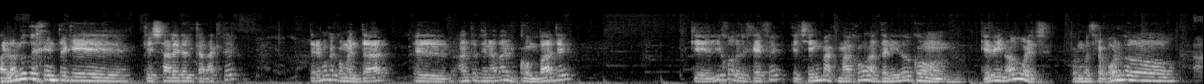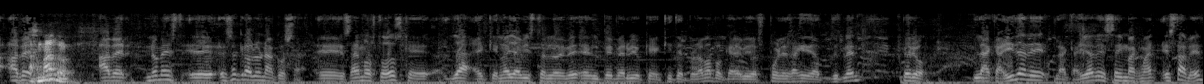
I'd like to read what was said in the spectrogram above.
hablando de gente que, que sale del carácter, tenemos que comentar, el, antes de nada, el combate que el hijo del jefe, que Shane McMahon, ha tenido con Kevin Owens, con nuestro gordo A, a ver, amado. A ver, no me eh, eso quiero hablar una cosa. Eh, sabemos todos que ya el que no haya visto el, el pay-per-view que quite el programa porque ha habido spoilers aquí de Multiplen, pero la caída de la caída de Shane McMahon esta vez,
